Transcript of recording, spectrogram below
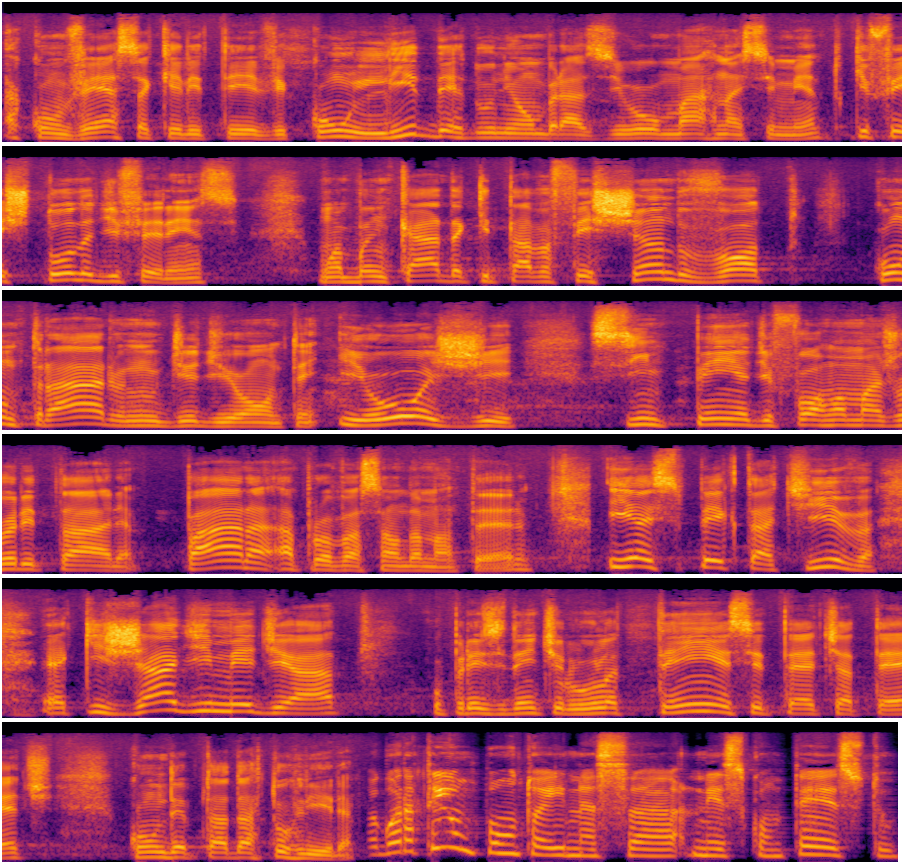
a conversa que ele teve com o líder do União Brasil, Omar Nascimento, que fez toda a diferença. Uma bancada que estava fechando voto contrário no dia de ontem e hoje se empenha de forma majoritária para aprovação da matéria. E a expectativa é que já de imediato o presidente Lula tem esse tete a tete com o deputado Arthur Lira. Agora tem um ponto aí nessa, nesse contexto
